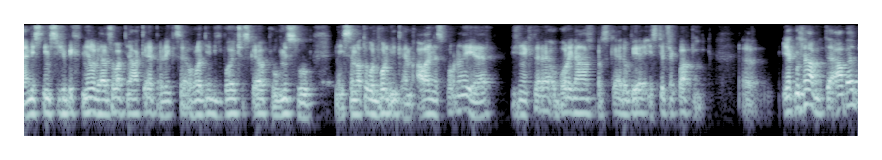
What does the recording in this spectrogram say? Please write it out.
Nemyslím si, že bych měl vyjadřovat nějaké predikce ohledně vývoje českého průmyslu. Nejsem na to odborníkem, ale nesporné je, že některé obory nás v brzké době jistě překvapí. Jak možná víte, ABB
